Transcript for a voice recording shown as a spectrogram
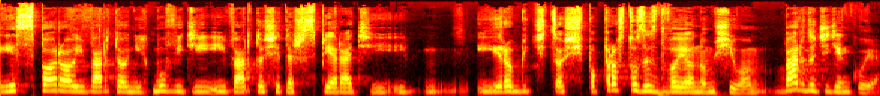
jest sporo i warto o nich mówić i, i warto się też wspierać i, i, i robić coś po prostu ze zdwojoną siłą. Bardzo Ci dziękuję.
